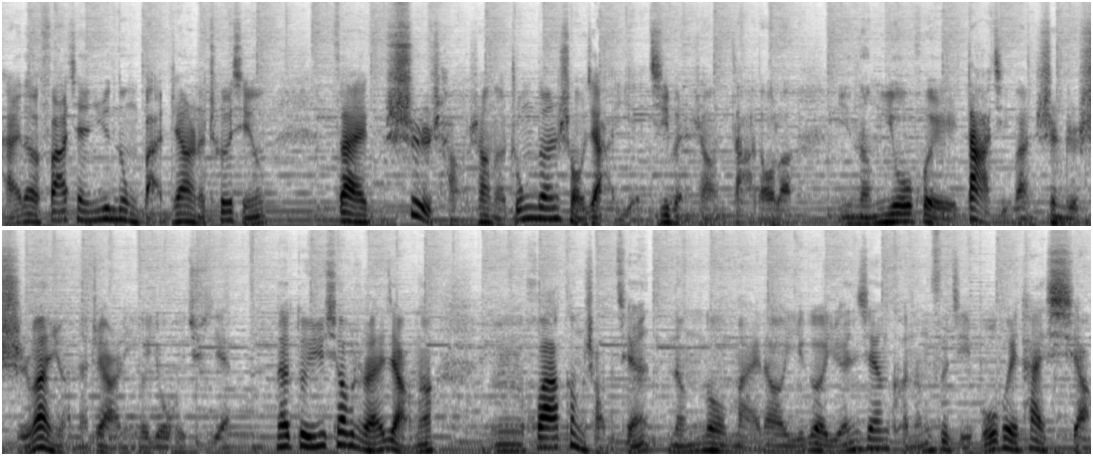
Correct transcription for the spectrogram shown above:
牌的发现运动版这样的车型，在市场上的终端售价也基本上达到了能优惠大几万甚至十万元的这样的一个优惠区间。那对于消费者来讲呢，嗯，花更少的钱能够买到一个原先可能自己不会太想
